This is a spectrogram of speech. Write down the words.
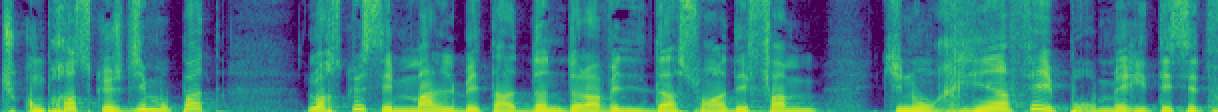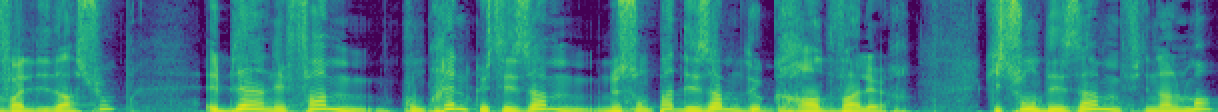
Tu comprends ce que je dis mon pote? Lorsque ces mâles bêta donnent de la validation à des femmes qui n'ont rien fait pour mériter cette validation, eh bien les femmes comprennent que ces hommes ne sont pas des hommes de grande valeur, qui sont des hommes finalement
